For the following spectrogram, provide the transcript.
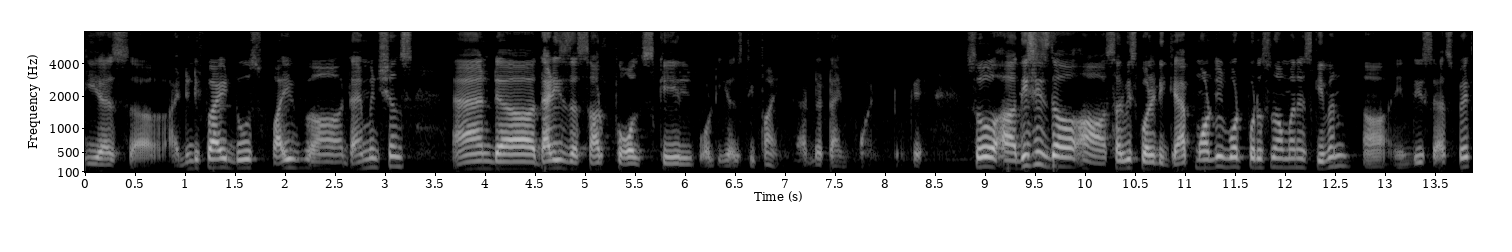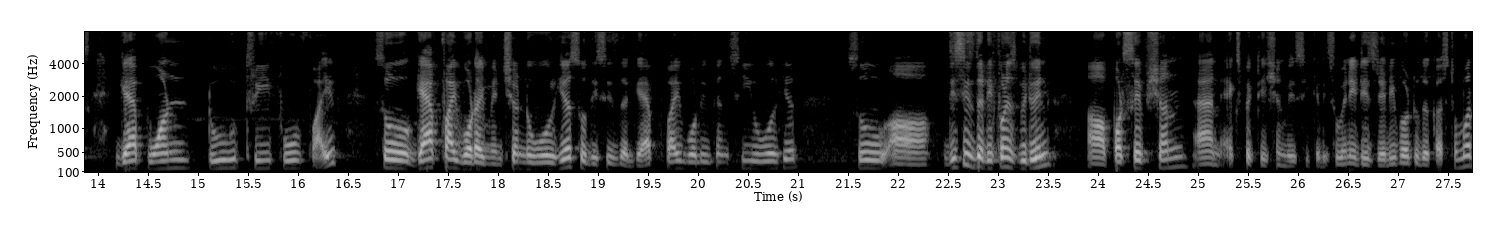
he has identified those 5 dimensions and that is the SERVQUAL scale what he has defined at the time point. Okay. So, uh, this is the uh, service quality gap model what Parasuraman has given uh, in these aspects gap 1, 2, 3, 4, 5. So, gap 5 what I mentioned over here. So, this is the gap 5 what you can see over here. So, uh, this is the difference between uh, perception and expectation basically. So, when it is delivered to the customer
